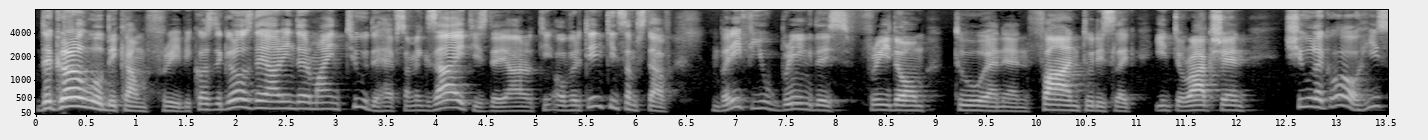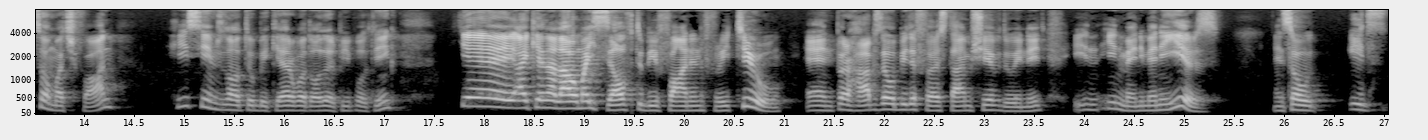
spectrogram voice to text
The girl will become free because the girls, they are in their mind too. They have some anxieties, they are th- overthinking some stuff. But if you bring this freedom, to and, and fun to this like interaction. She was like oh he's so much fun. He seems not to be care what other people think. Yay i can allow myself to be fun and free too. And perhaps that will be the first time she have doing it in in many many years. And so it's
